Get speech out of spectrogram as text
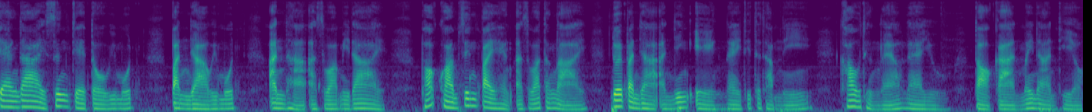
แจ้งได้ซึ่งเจโตวิมุตติ ปัญญาวิมุตติ อันหาอาสวะมิได้ เพราะความสิ้นไปแห่งอาสวะทั้งหลาย ด้วยปัญญาอันยิ่งเองในทิฏฐธรรมนี้ เข้าถึงแล้วแลอยู่ ต่อการไม่นานเทียว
